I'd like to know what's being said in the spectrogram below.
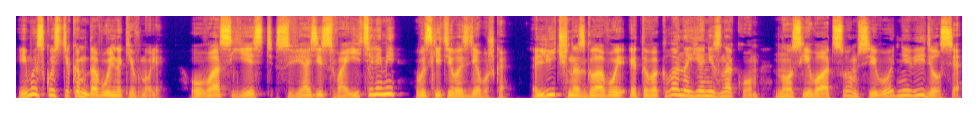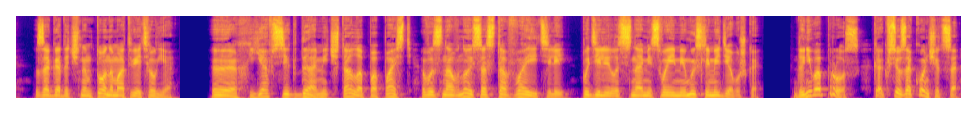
и мы с Костиком довольно кивнули. «У вас есть связи с воителями?» – восхитилась девушка. «Лично с главой этого клана я не знаком, но с его отцом сегодня виделся», – загадочным тоном ответил я. «Эх, я всегда мечтала попасть в основной состав воителей», – поделилась с нами своими мыслями девушка. «Да не вопрос. Как все закончится,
